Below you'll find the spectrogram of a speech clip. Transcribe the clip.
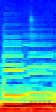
Música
